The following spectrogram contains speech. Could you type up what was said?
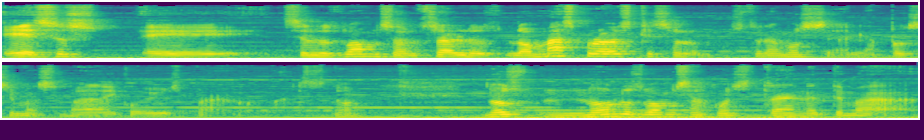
esos eh, se los vamos a mostrar. lo más probable es que se los mostremos en la próxima semana de Códigos Paranormales, ¿no? no nos vamos a concentrar en el tema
